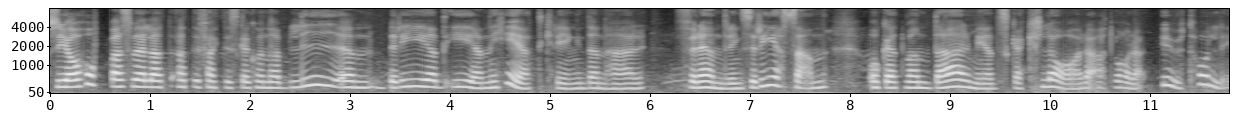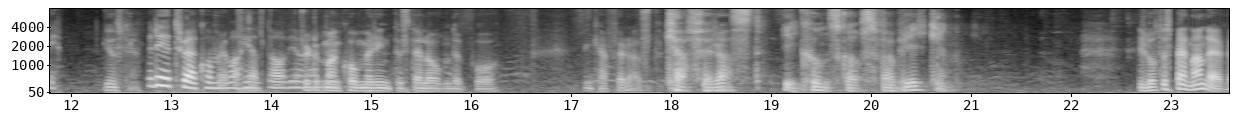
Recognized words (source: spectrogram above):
Så jag hoppas väl att, att det faktiskt ska kunna bli en bred enighet kring den här förändringsresan och att man därmed ska klara att vara uthållig. Just det. Det tror jag kommer att vara helt avgörande. För man kommer inte ställa om det på en kafferast. Kafferast i Kunskapsfabriken. Det låter spännande.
